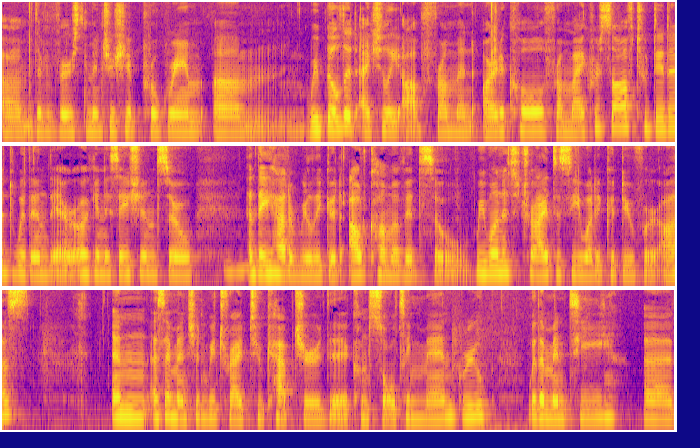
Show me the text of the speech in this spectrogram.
um, the reverse mentorship program. Um, we built it actually up from an article from Microsoft who did it within their organization. So, mm-hmm. and they had a really good outcome of it. So we wanted to try to see what it could do for us. And as I mentioned, we tried to capture the consulting man group with a mentee uh,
